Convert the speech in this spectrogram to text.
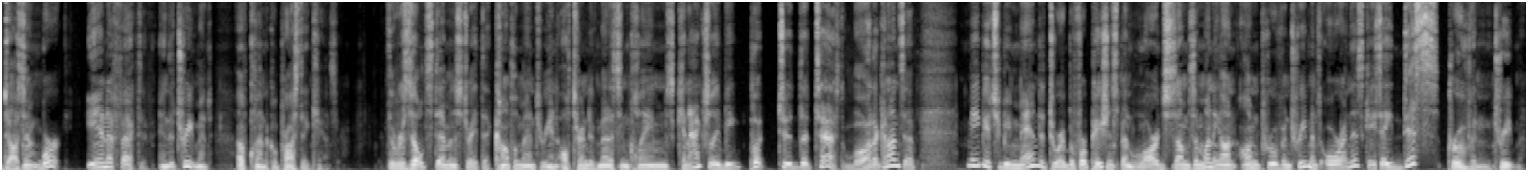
doesn't work, ineffective in the treatment of clinical prostate cancer. The results demonstrate that complementary and alternative medicine claims can actually be put to the test. What a concept! Maybe it should be mandatory before patients spend large sums of money on unproven treatments, or in this case, a disproven treatment.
